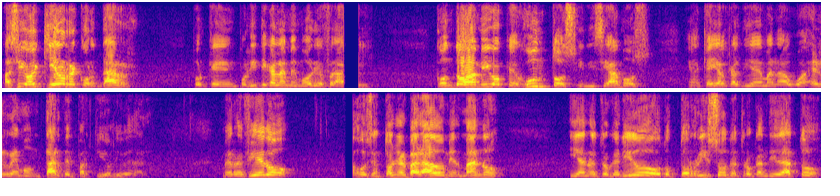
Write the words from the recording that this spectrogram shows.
así hoy quiero recordar, porque en política la memoria es frágil, con dos amigos que juntos iniciamos en aquella alcaldía de Managua el remontar del Partido Liberal. Me refiero a José Antonio Alvarado, mi hermano, y a nuestro querido doctor Rizo, nuestro candidato,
